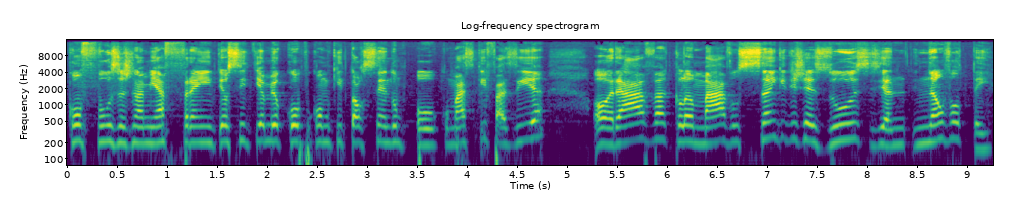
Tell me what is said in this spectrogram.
confusas na minha frente, eu sentia meu corpo como que torcendo um pouco, mas que fazia? Orava, clamava o sangue de Jesus, dizia, não voltei.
